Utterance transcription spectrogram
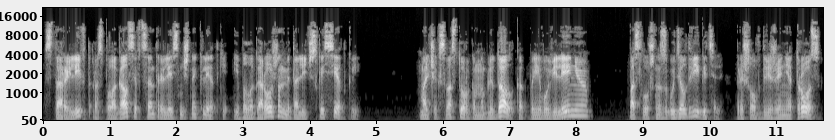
Старый лифт располагался в центре лестничной клетки и был огорожен металлической сеткой. Мальчик с восторгом наблюдал, как по его велению послушно загудел двигатель, пришел в движение трос,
